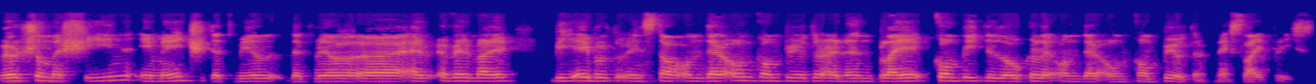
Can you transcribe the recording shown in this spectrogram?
virtual machine image that will that will uh, everybody be able to install on their own computer and then play completely locally on their own computer. Next slide, please.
